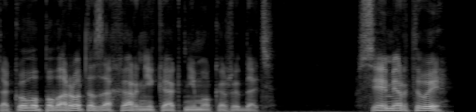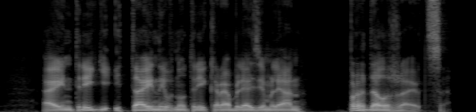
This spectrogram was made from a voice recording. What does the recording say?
такого поворота Захар никак не мог ожидать. «Все мертвы», а интриги и тайны внутри корабля землян продолжаются.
